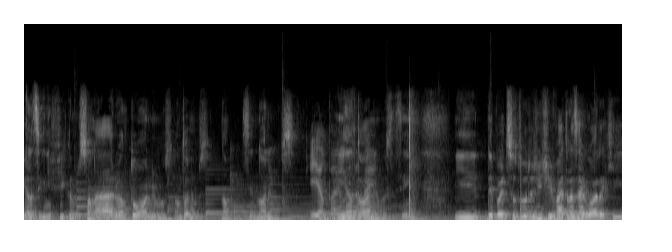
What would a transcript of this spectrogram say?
que ela significa no dicionário, antônimos, antônimos? Não, sinônimos. E antônimos. E antônimos, também. sim. E depois disso tudo a gente vai trazer agora aqui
